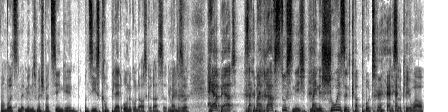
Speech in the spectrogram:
warum wolltest du mit mir nicht mehr spazieren gehen? Und sie ist komplett ohne Grund ausgerastet und meinte so, Herbert, sag mal, raffst du's nicht? Meine Schuhe sind kaputt. Ich so, okay, wow.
